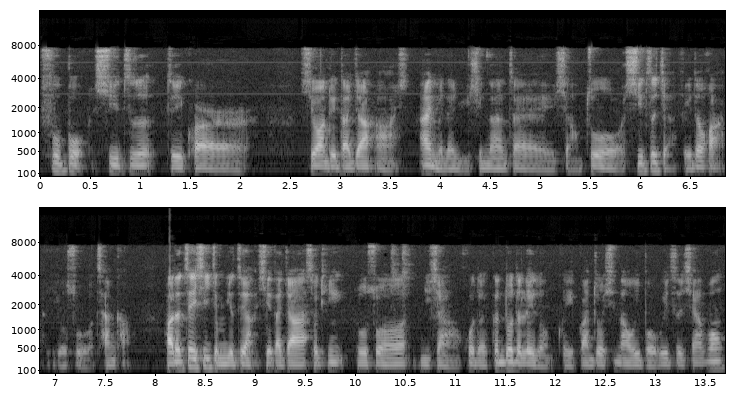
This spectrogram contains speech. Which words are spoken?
腹部吸脂这一块儿，希望对大家啊爱美的女性呢在想做吸脂减肥的话有所参考。好的，这期节目就这样，谢谢大家收听。如果说你想获得更多的内容，可以关注新浪微博“微智先锋”，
